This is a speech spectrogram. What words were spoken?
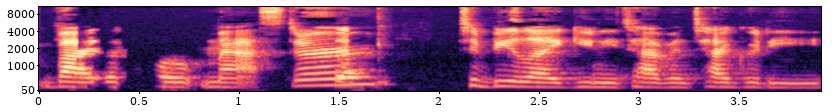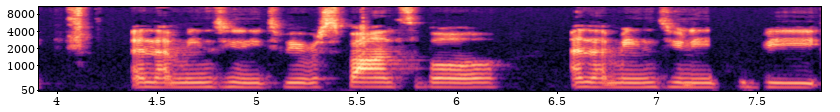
by the quote master yeah. to be like, you need to have integrity, and that means you need to be responsible, and that means you need to be,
